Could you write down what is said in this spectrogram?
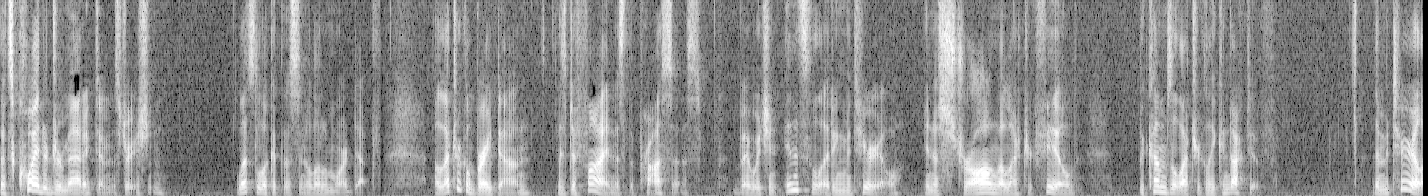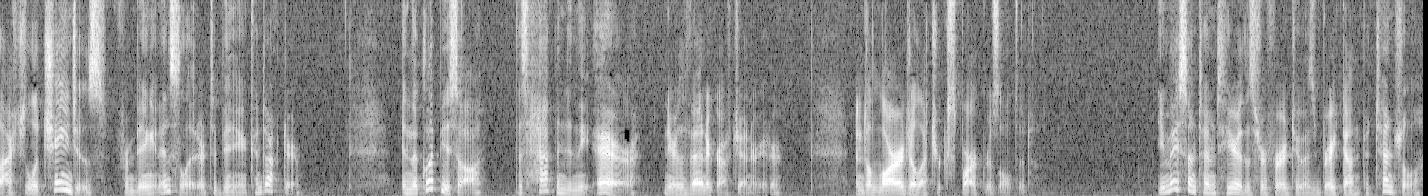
That's quite a dramatic demonstration. Let's look at this in a little more depth. Electrical breakdown is defined as the process by which an insulating material in a strong electric field becomes electrically conductive. The material actually changes from being an insulator to being a conductor. In the clip you saw, this happened in the air near the Van de Graaff generator, and a large electric spark resulted. You may sometimes hear this referred to as breakdown potential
